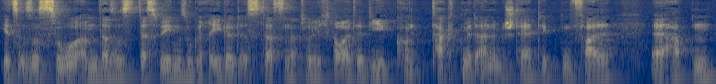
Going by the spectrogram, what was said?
Jetzt ist es so, ähm, dass es deswegen so geregelt ist, dass natürlich Leute, die Kontakt mit einem bestätigten Fall äh, hatten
